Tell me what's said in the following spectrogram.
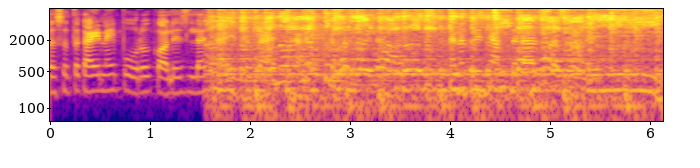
तसं तर काही नाही पोरं कॉलेजला शाळेत जायचं त्यानंतर इथे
